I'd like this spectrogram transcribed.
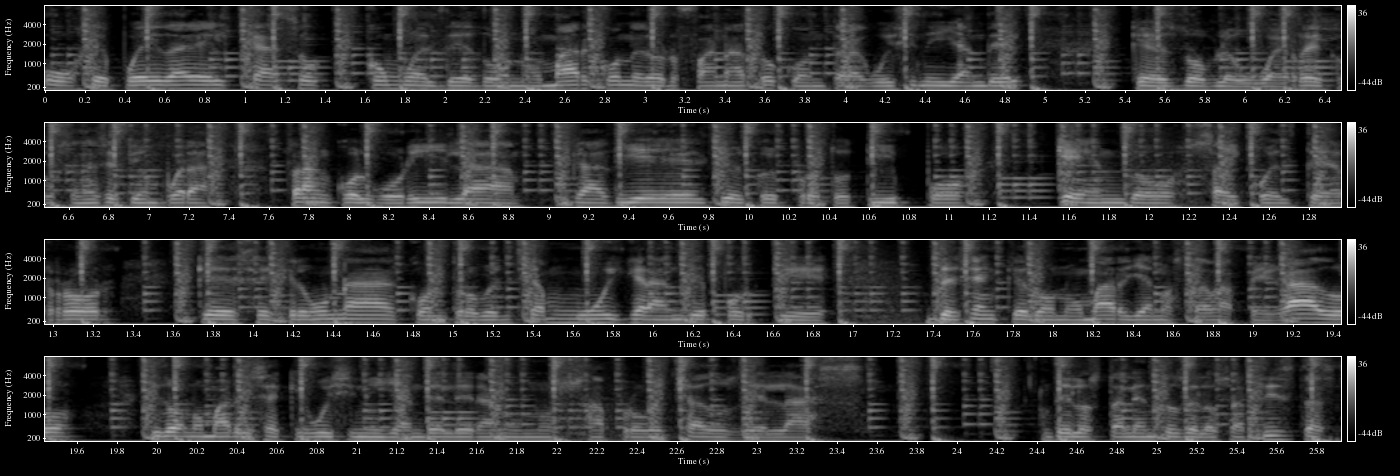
o se puede dar el caso como el de Don Omar con el orfanato contra Wisin y Yandel que es WY Records. En ese tiempo era Franco el Gorila, Gadiel, Joyko el Prototipo, Kendo, Psycho el Terror, que se creó una controversia muy grande porque decían que Don Omar ya no estaba pegado y Don Omar decía que Wisin y Yandel eran unos aprovechados de las de los talentos de los artistas.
